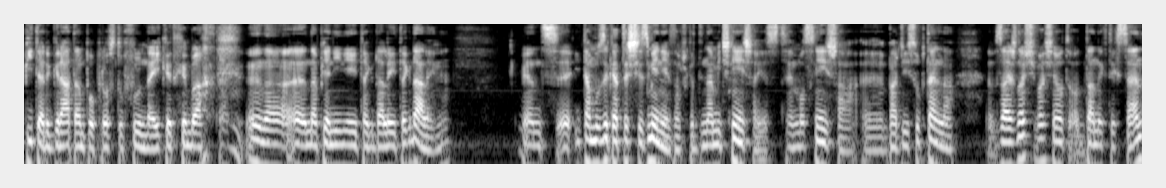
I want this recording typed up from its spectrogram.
Peter gra tam po prostu full naked chyba tak. na, na pianinie i tak dalej, i tak dalej, nie? Więc i ta muzyka też się zmienia, jest na przykład dynamiczniejsza, jest mocniejsza, bardziej subtelna, w zależności właśnie od, od danych tych scen.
